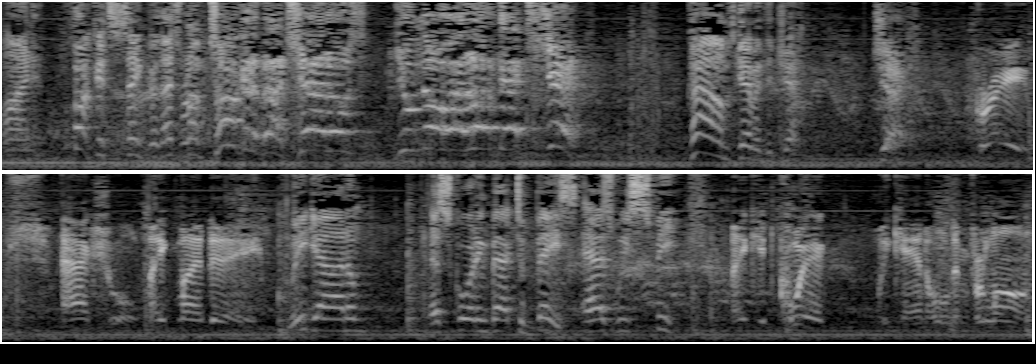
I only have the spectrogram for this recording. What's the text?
line, and fucking sinker. That's what I'm talking about, Shadows! You know I love that shit! Palms gave me the gem. Jack, Graves, actual, make my day. We got him. Escorting back to base as we speak. Make it quick. We can't hold him for long.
